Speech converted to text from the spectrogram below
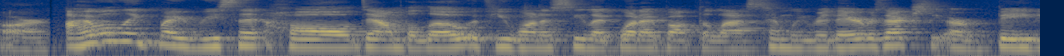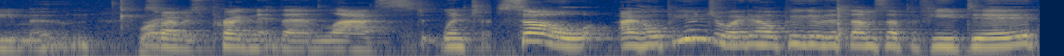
are. I will link my recent haul down below if you want to see like what I bought the last time we were there. It was actually our baby moon. So I was pregnant then last winter. So I hope you enjoyed. I hope you give it a thumbs up if you did.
